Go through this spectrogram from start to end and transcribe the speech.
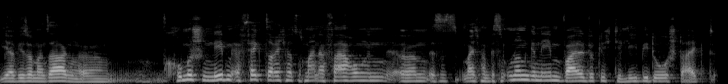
ja, wie soll man sagen, äh, komischen Nebeneffekt, sage ich mal aus meinen Erfahrungen. Ähm, es ist manchmal ein bisschen unangenehm, weil wirklich die Libido steigt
